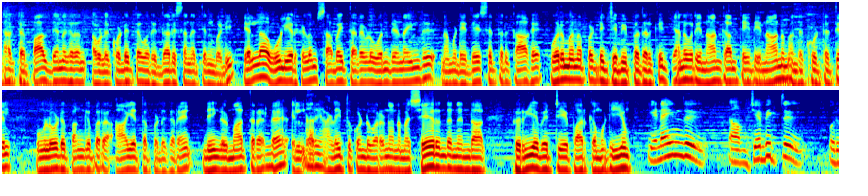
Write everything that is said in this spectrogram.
டாக்டர் பால் தினகரன் அவளுக்கு கொடுத்த ஒரு தரிசனத்தின்படி எல்லா ஊழியர்களும் சபை தலைவர்கள் ஒன்றிணைந்து நம்முடைய தேசத்திற்காக ஒருமனப்பட்டு ஜெபிப்பதற்கு ஜனவரி நான்காம் தேதி நானும் அந்த கூட்டத்தில் உங்களோடு பங்கு பெற ஆயத்தப்படுகிறேன். நீங்கள் மாத்திரல்ல எல்லாரையும் அழைத்து கொண்டு வரணும். நம்ம சேர்ந்து நின்றால் பெரிய வெற்றியை பார்க்க முடியும். இணைந்து நாம் ஜெபித்து ஒரு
